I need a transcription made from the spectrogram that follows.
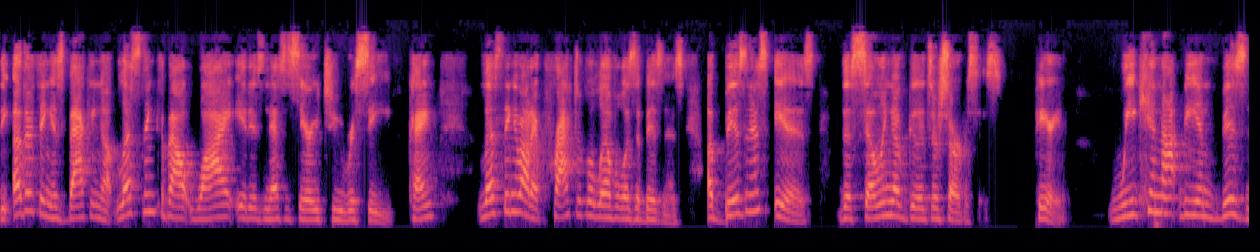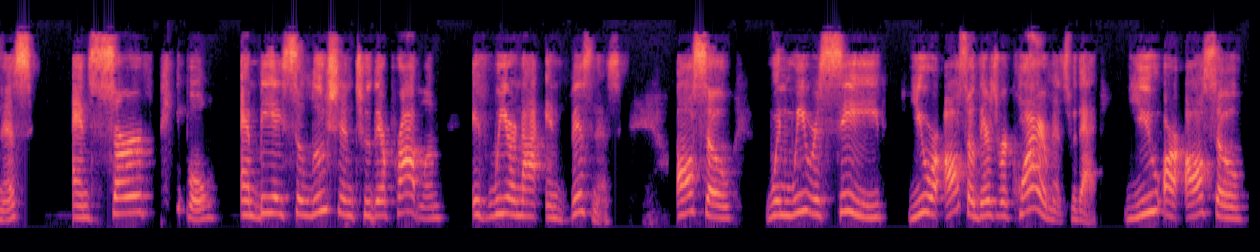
The other thing is backing up. Let's think about why it is necessary to receive. Okay. Let's think about a practical level as a business. A business is the selling of goods or services, period. We cannot be in business and serve people and be a solution to their problem if we are not in business. Also, when we receive, you are also, there's requirements for that you are also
